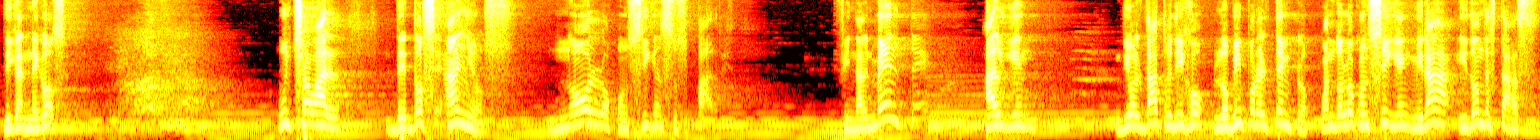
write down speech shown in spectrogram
Digan negocio. Un chaval de 12 años no lo consiguen sus padres. Finalmente, alguien dio el dato y dijo, lo vi por el templo. Cuando lo consiguen, mira, ¿y dónde estás?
